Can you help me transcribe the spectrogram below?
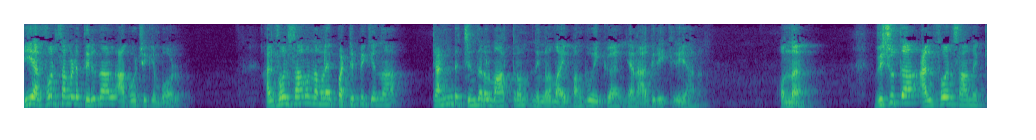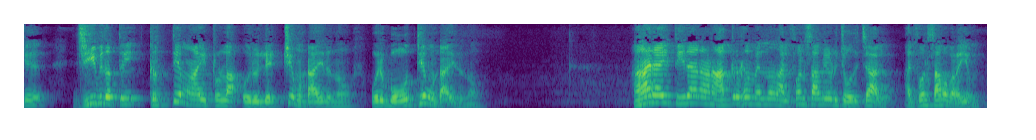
ഈ അൽഫോൻസാമയുടെ തിരുനാൾ ആഘോഷിക്കുമ്പോൾ അൽഫോൻസാമ നമ്മളെ പഠിപ്പിക്കുന്ന രണ്ട് ചിന്തകൾ മാത്രം നിങ്ങളുമായി പങ്കുവയ്ക്കുവാൻ ഞാൻ ആഗ്രഹിക്കുകയാണ്. ഒന്ന് വിശുദ്ധ അൽഫോൻസാമയ്ക്ക് ജീവിതത്തിൽ കൃത്യമായിട്ടുള്ള ഒരു ലക്ഷ്യമുണ്ടായിരുന്നു ഒരു ബോധ്യമുണ്ടായിരുന്നു. ആരായി തീരാനാണ് ആഗ്രഹം എന്ന് അൽഫോൻസാമയോട് ചോദിച്ചാൽ അൽഫോൻസാമ പറയും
